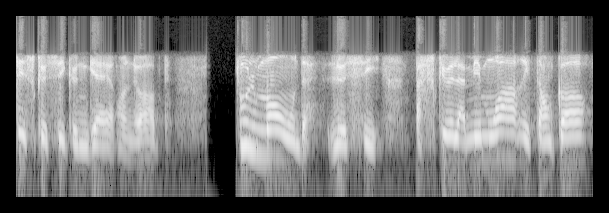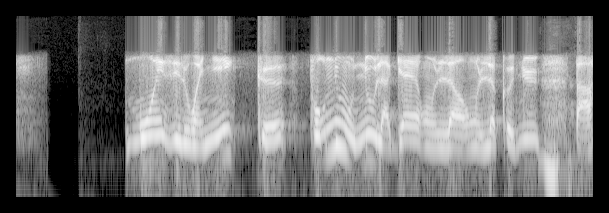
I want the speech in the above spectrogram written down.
sait ce que c'est qu'une guerre en Europe. Tout le monde le sait, parce que la mémoire est encore moins éloignée que pour nous. Nous, la guerre, on l'a, on l'a connue par,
